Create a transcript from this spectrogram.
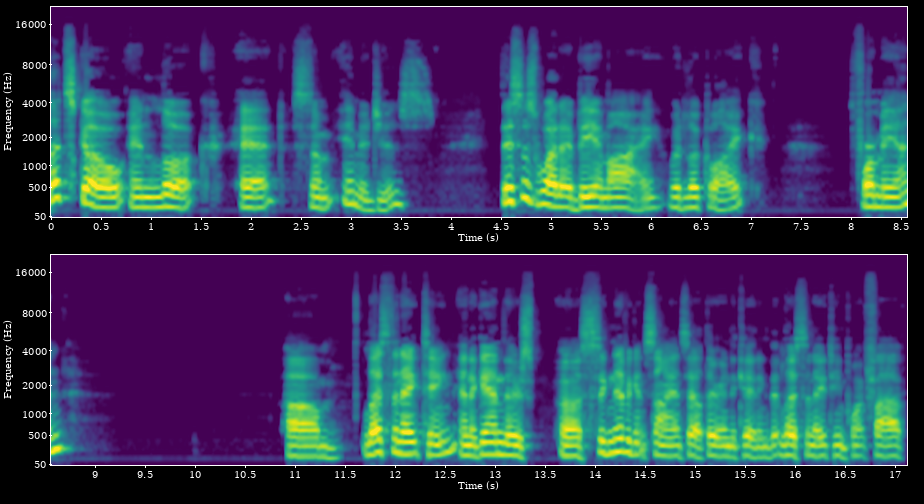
Let's go and look at some images. This is what a BMI would look like for men. Um, less than 18, and again, there's uh, significant science out there indicating that less than 18.5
